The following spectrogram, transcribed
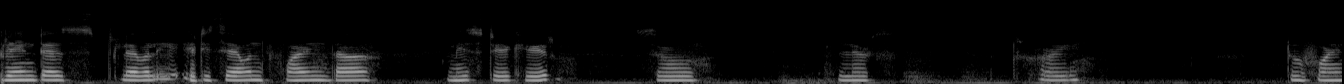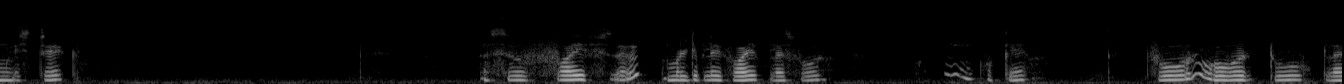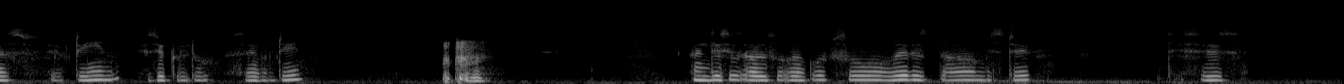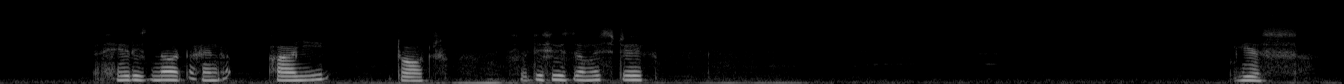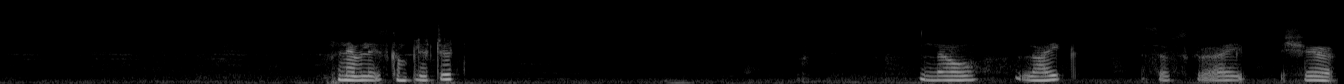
brain test level 87 find the mistake here. So let's try to find mistake. So 5 multiply 5 plus 4 okay. 4 over 2 plus 15 is equal to 17 and this is also a good so where is the mistake? This is here is not an i dot. So this is the mistake. Yes. Level is completed now like subscribe share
